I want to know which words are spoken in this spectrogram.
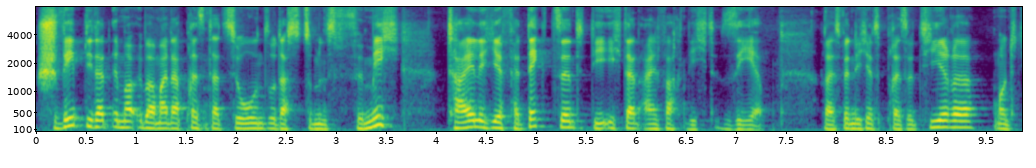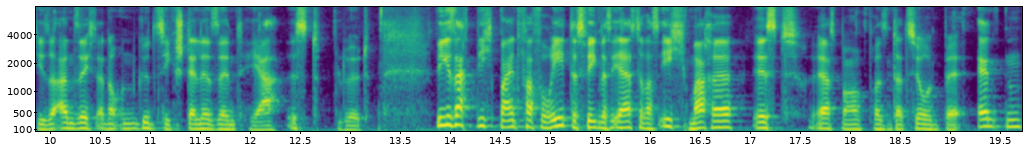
schwebt die dann immer über meiner Präsentation, sodass zumindest für mich Teile hier verdeckt sind, die ich dann einfach nicht sehe. Das heißt, wenn ich jetzt präsentiere und diese Ansicht an einer ungünstigen Stelle sind, ja, ist blöd. Wie gesagt, nicht mein Favorit, deswegen das erste, was ich mache, ist erstmal Präsentation beenden.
